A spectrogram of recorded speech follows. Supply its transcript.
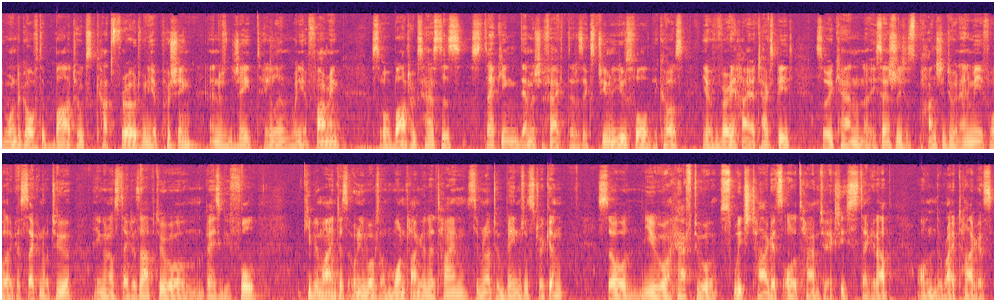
you want to go with the Bartuc's Cutthroat when you're pushing and the Jade Talon when you're farming. So Bartuc's has this stacking damage effect that is extremely useful because you have very high attack speed so you can uh, essentially just punch into an enemy for like a second or two and you're gonna stack this up to um, basically full. Keep in mind this only works on one target at a time, similar to Bane of Stricken. So you have to switch targets all the time to actually stack it up on the right targets.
